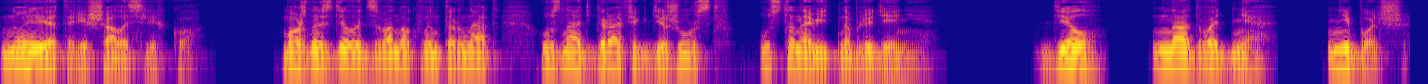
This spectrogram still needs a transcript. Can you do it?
Но и это решалось легко. Можно сделать звонок в интернат, узнать график дежурств, установить наблюдение. Дел на два дня, не больше.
